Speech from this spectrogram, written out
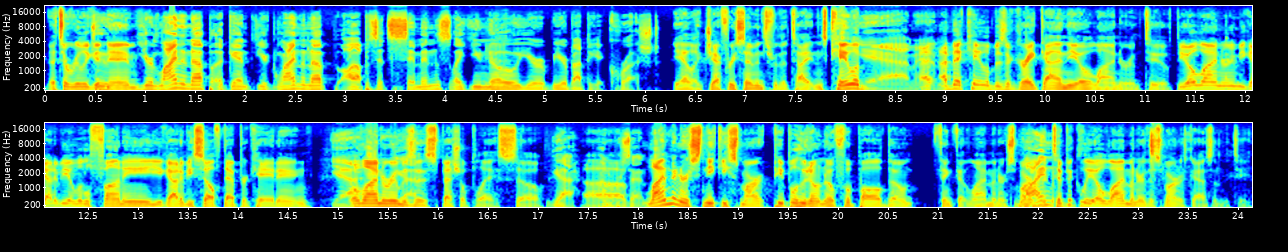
That's a really good name. You're lining up against. You're lining up opposite Simmons, like you know you're you're about to get crushed. Yeah, like Jeffrey Simmons for the Titans. Caleb. Yeah, man. I, I bet Caleb is a great guy in the O line room too. The O line room, you got to be a little funny. You got to be self deprecating. Yeah, O line room is a special place. So Yeah, uh, 100%. linemen are sneaky smart. People who don't know football don't think that linemen are smart, Line- but typically O linemen are the smartest guys on the team.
